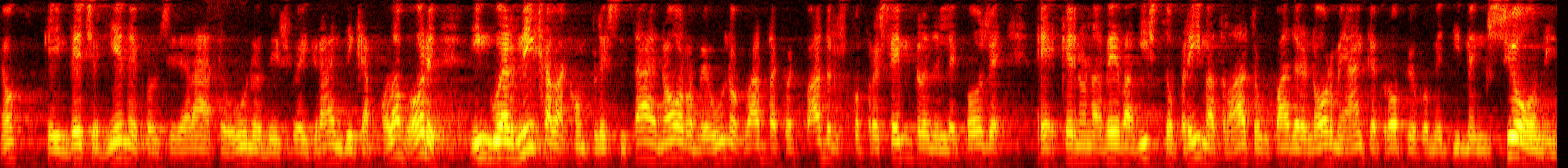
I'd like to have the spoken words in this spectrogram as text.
no? che invece viene considerato uno dei suoi grandi capolavori, in Guernica la complessità è enorme, uno guarda quel quadro e scopre sempre delle cose eh, che non aveva visto prima, tra l'altro un quadro enorme anche proprio come dimensioni,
